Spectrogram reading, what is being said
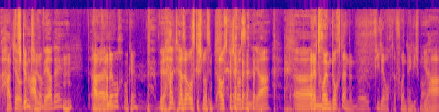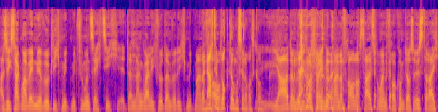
hatte Stimmt, oder haben ja. werde. Mhm. Haben Ähm, werde auch, okay. Ja, Also ausgeschlossen. ausgeschlossen, ja. Weil da Ähm, träumen doch dann äh, viele auch davon, denke ich mal. Ja, also ich sag mal, wenn mir wirklich mit, mit 65 dann langweilig wird, dann würde ich mit meiner Weil nach Frau, dem Doktor muss ja noch was kommen. Ja, dann würde ich wahrscheinlich mit meiner Frau nach Salzburg, meine Frau kommt aus Österreich,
